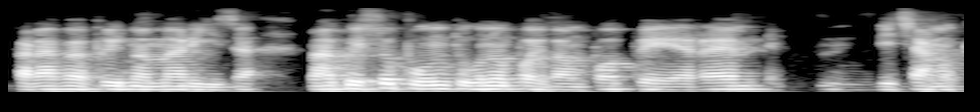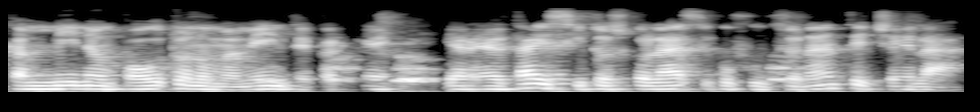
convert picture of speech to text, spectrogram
parlava prima Marisa, ma a questo punto uno poi va un po' per, diciamo, cammina un po' autonomamente, perché in realtà il sito scolastico funzionante ce l'ha,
